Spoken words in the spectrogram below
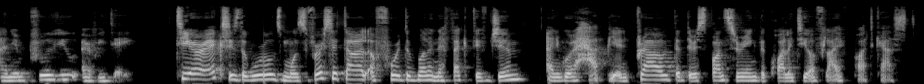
and improve you every day. TRX is the world's most versatile, affordable, and effective gym, and we're happy and proud that they're sponsoring the Quality of Life podcast.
